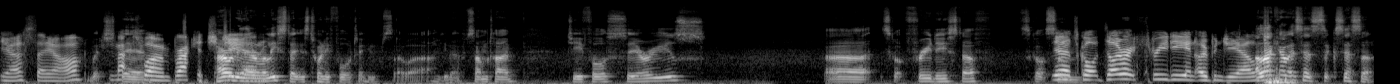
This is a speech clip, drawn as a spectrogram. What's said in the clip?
Yes, they are. Which Maxwell and brackets Apparently their release date is 2014. So uh, you know, sometime. GeForce series. Uh, it's got 3D stuff. It's got some. Yeah, it's got Direct 3D and OpenGL. I like how it says successor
